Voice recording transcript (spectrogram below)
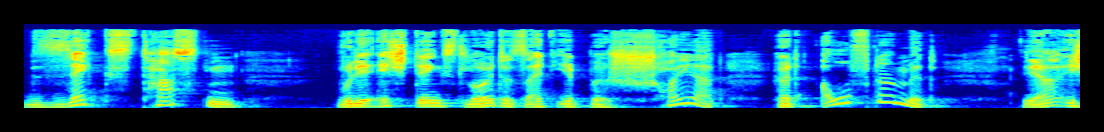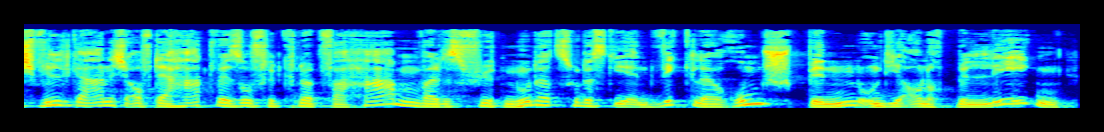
sechs Tasten, wo dir echt denkst, Leute, seid ihr bescheuert? Hört auf damit. Ja, ich will gar nicht auf der Hardware so viel Knöpfe haben, weil das führt nur dazu, dass die Entwickler rumspinnen und die auch noch belegen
